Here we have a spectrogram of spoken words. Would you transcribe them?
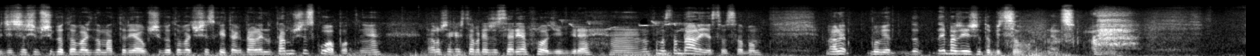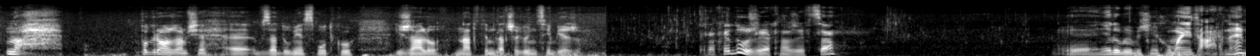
gdzie trzeba się przygotować do materiału, przygotować wszystko i tak dalej, no tam już jest kłopot, nie? Tam już jakaś tam reżyseria wchodzi w grę, e, natomiast tam dalej jestem sobą. No ale mówię, no, najważniejsze to być sobą, więc... No, pogrążam się e, w zadumie, smutku i żalu nad tym, dlaczego nic nie bierze. Trochę duży jak na żywca. Nie lubię być niehumanitarny,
